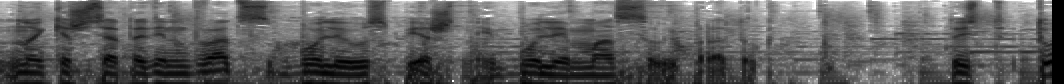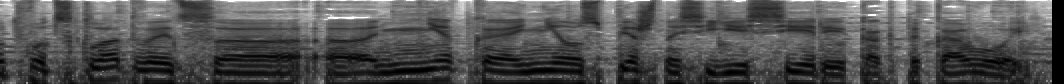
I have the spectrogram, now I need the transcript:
Nokia 6120 более успешный, более массовый продукт. То есть тут вот складывается э, некая неуспешность E-серии как таковой –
